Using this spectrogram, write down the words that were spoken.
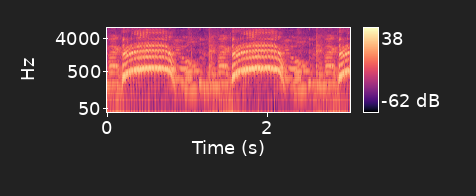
Brrr. Brrr. Brrr.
